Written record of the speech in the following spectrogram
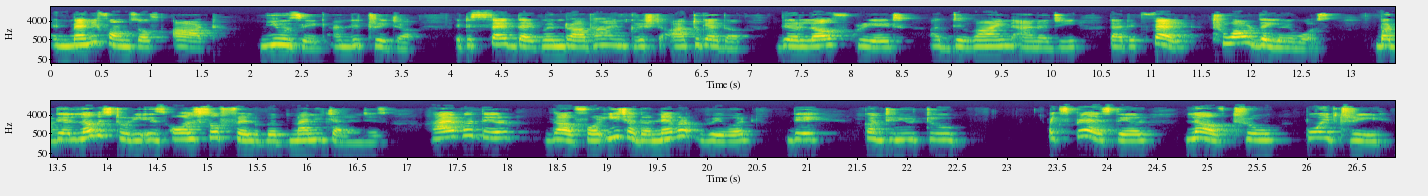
in many forms of art, music, and literature. It is said that when Radha and Krishna are together, their love creates a divine energy that it felt throughout the universe. But their love story is also filled with many challenges. However, their love for each other never wavered. They continued to express their love through poetry,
